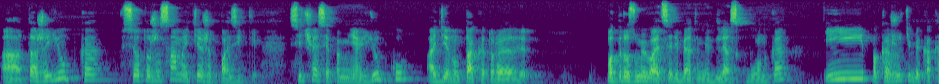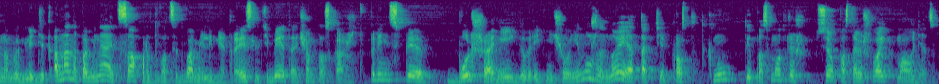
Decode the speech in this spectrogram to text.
а, та же юбка, все то же самое, те же пазики. Сейчас я поменяю юбку, одену та, которая подразумевается ребятами для сквонка, и покажу тебе, как она выглядит. Она напоминает саппорт 22 мм, если тебе это о чем-то скажет. В принципе, больше о ней говорить ничего не нужно, но я так тебе просто ткну, ты посмотришь, все, поставишь лайк, молодец.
